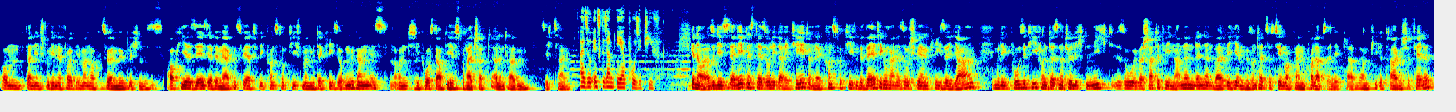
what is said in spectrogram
um dann den Studienerfolg immer noch zu ermöglichen. Das ist auch hier sehr, sehr bemerkenswert, wie konstruktiv man mit der Krise umgegangen ist und wie groß da auch die Hilfsbereitschaft allenthalben sich zeigt. Also insgesamt eher positiv. Genau, also dieses Erlebnis der Solidarität und der konstruktiven Bewältigung einer so schweren Krise, ja, unbedingt positiv und das natürlich nicht so überschattet wie in anderen Ländern, weil wir hier im Gesundheitssystem auch keinen Kollaps erlebt haben. Wir haben viele tragische Fälle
